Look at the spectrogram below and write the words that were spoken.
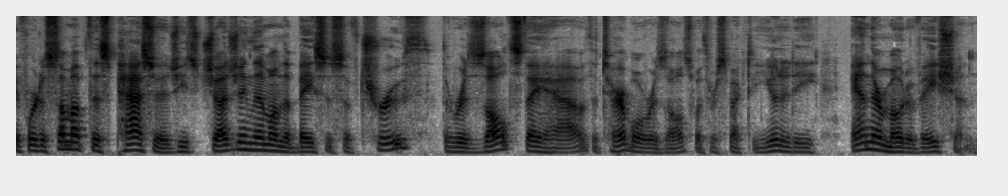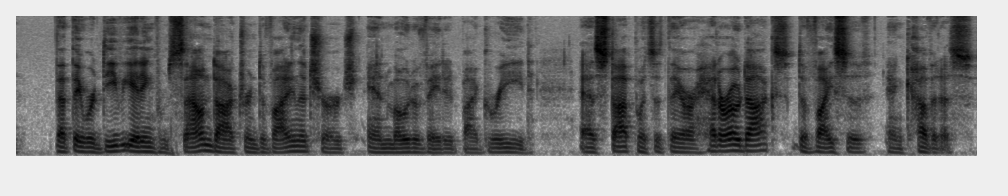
If we're to sum up this passage, he's judging them on the basis of truth, the results they have, the terrible results with respect to unity, and their motivation that they were deviating from sound doctrine, dividing the church, and motivated by greed. As Stott puts it, they are heterodox, divisive, and covetous.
